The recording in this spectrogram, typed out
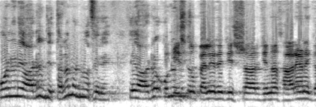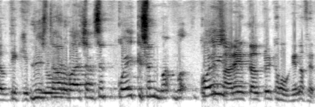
ਉਹਨਾਂ ਨੇ ਆਰਡਰ ਦਿੱਤਾ ਨਾ ਮੈਨੂੰ ਫਿਰ ਇਹ। ਆਰਡਰ ਉਹਨਾਂ ਇਸ ਤੋਂ ਪਹਿਲੇ ਰਜਿਸਟਰਾਰ ਜਿਨ੍ਹਾਂ ਸਾਰਿਆਂ ਨੇ ਗਲਤੀ ਕੀਤੀ ਰਜਿਸਟਰ ਉਹ ਵਾਈਸ ਚਾਂਸਲਰ ਕੋਈ ਕਿਸੇ ਨੂੰ ਮ- ਮ- ਕੋਈ ਸਾਰੇ ਕਲਪ੍ਰਿਟ ਹੋ ਗਏ ਨਾ ਫਿਰ।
